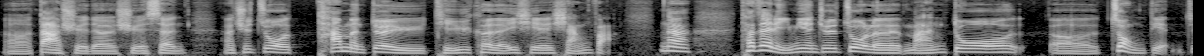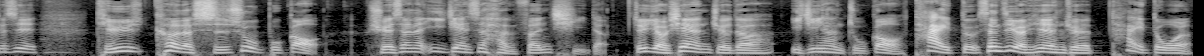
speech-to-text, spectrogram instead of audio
呃大学的学生，那去做他们对于体育课的一些想法。那他在里面就做了蛮多呃重点，就是体育课的时数不够，学生的意见是很分歧的。就有些人觉得已经很足够，太多，甚至有些人觉得太多了。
